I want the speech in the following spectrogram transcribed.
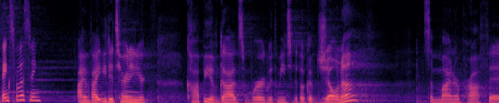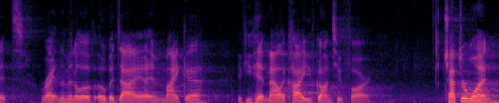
Thanks for listening. I invite you to turn in your copy of God's Word with me to the book of Jonah. It's a minor prophet right in the middle of Obadiah and Micah. If you hit Malachi, you've gone too far. Chapter 1,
